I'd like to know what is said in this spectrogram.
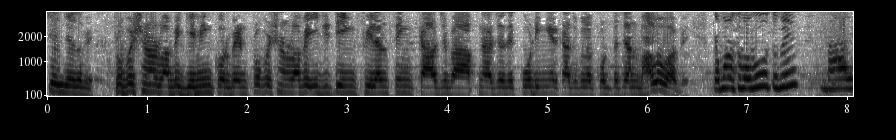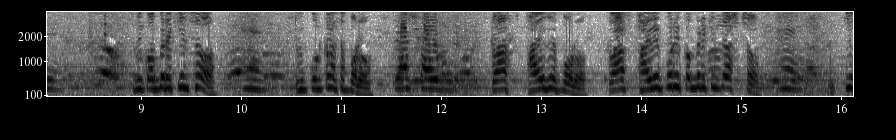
চেঞ্জ হয়ে যাবে। প্রফেশনাল ভাবে গেমিং করবেন প্রফেশনাল ভাবে এডিটিং ফ্রিল্যান্সিং কাজ বা আপনারা যদি কোডিং এর কাজগুলো করতে চান ভালোভাবে। কেমন আছো বাবু তুমি? ভালো। তুমি কম্পিউটার কিনছো? হ্যাঁ। তুমি কোন ক্লাসে পড়ো? ক্লাস ফাইভ ক্লাস ফাইভে পড়ো। ক্লাস ফাইভে পড়ি কম্পিউটার কিনতে আসছো? হ্যাঁ। কি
